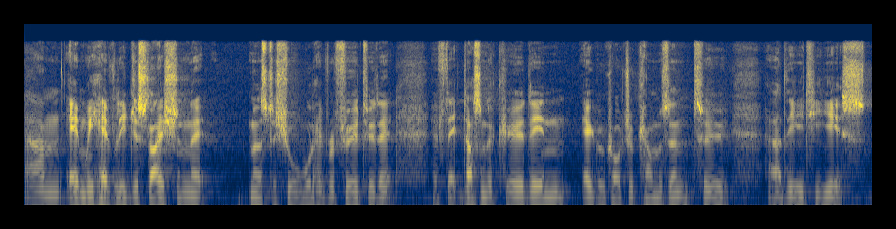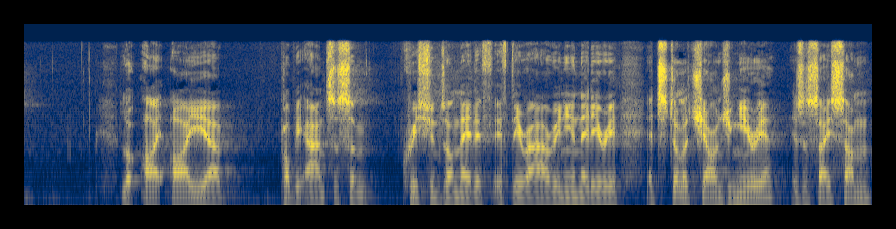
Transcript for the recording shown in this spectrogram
Um, and we have legislation that Minister Shaw would have referred to that. If that doesn't occur, then agriculture comes into uh, the ETS. Look, I, I uh, probably answer some questions on that if, if there are any in that area. It's still a challenging area. As I say, some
